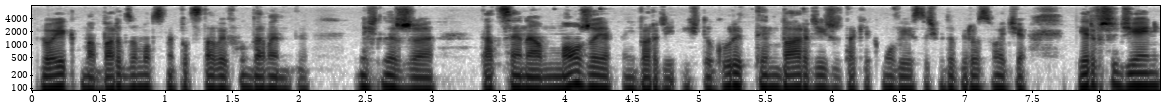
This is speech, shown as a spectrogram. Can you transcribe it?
projekt ma bardzo mocne podstawy, fundamenty, myślę, że ta cena może jak najbardziej iść do góry, tym bardziej, że tak jak mówię, jesteśmy dopiero, słuchajcie, pierwszy dzień,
